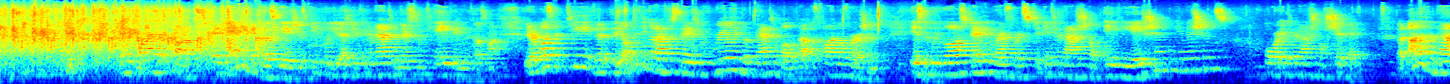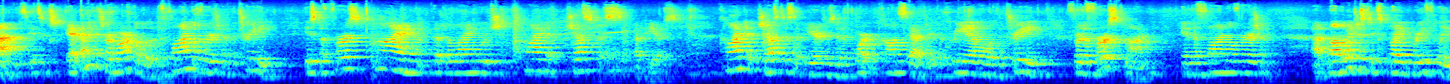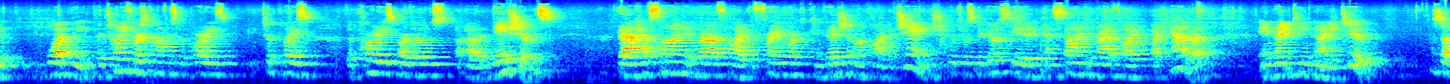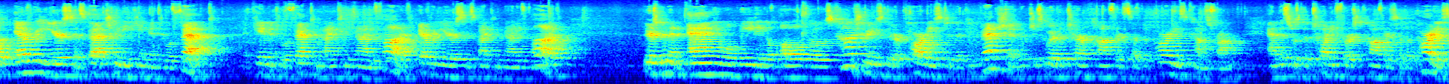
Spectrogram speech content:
in climate talks and any negotiations People, as you can imagine, there's some caving that goes on. There wasn't, the, the only thing that I have to say is really lamentable about the final version is that we lost any reference to international aviation emissions or international shipping. But other than that, it's, it's, I think it's remarkable that the final version of the treaty is the first time that the language climate justice appears. Climate justice appears as an important concept in the preamble of the treaty for the first time in the final version. Uh, now let me just explain briefly what the, the 21st Conference of the Parties took place. The parties are those uh, nations that have signed and ratified the Framework Convention on Climate Change, which was negotiated and signed and ratified by Canada in 1992. So every year since that treaty came into effect, it came into effect in 1995, every year since 1995, there's been an annual meeting of all those countries that are parties to the convention, which is where the term Conference of the Parties comes from. And this was the 21st Conference of the Parties.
